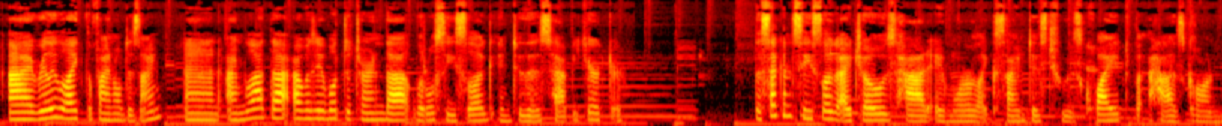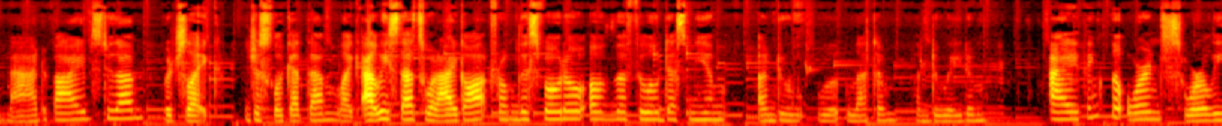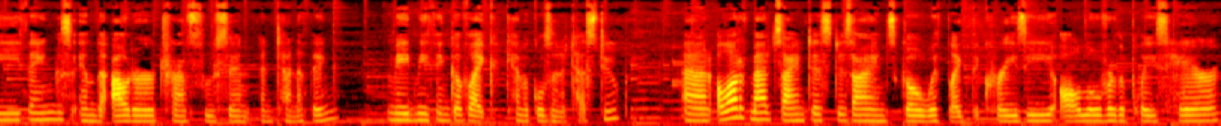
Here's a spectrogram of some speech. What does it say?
I really like the final design and I'm glad that I was able to turn that little sea slug into this happy character. The second sea slug I chose had a more like scientist who is quiet but has gone mad vibes to them, which like just look at them. Like, at least that's what I got from this photo of the Phyllodesmium undulatum, undulatum. I think the orange swirly things in the outer translucent antenna thing made me think of like chemicals in a test tube. And a lot of mad scientist designs go with like the crazy all over the place hair.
